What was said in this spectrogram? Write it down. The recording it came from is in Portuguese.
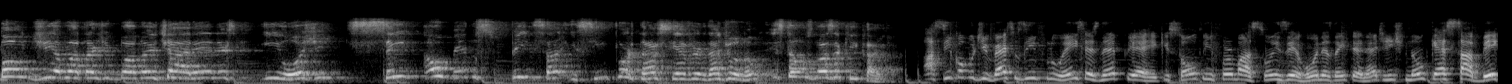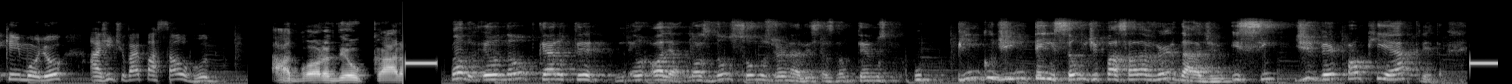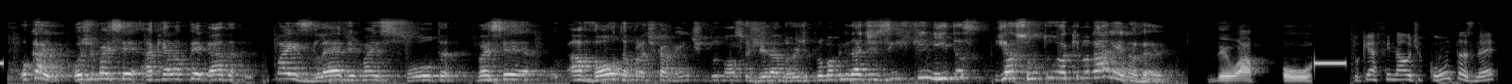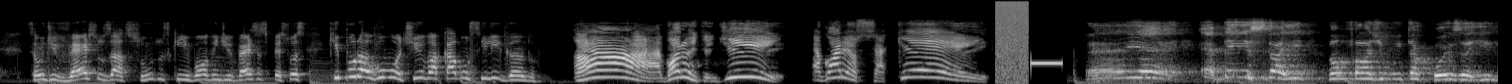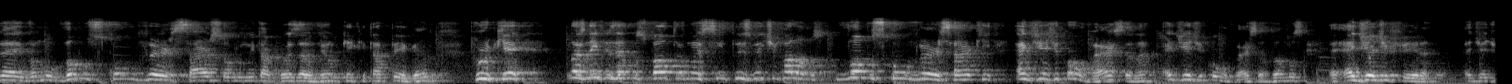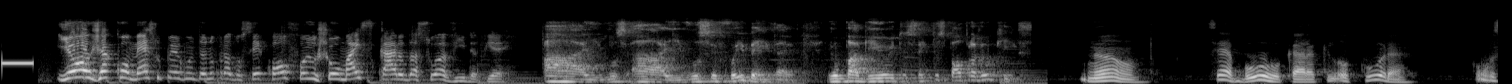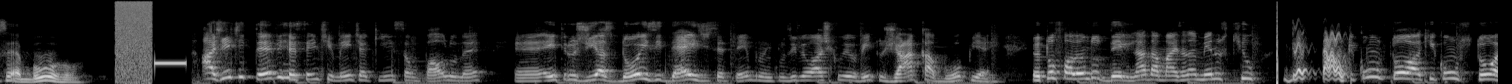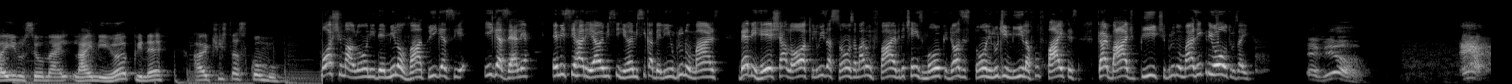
Bom dia, boa tarde, boa noite, Areners. E hoje, sem ao menos pensar e se importar se é verdade ou não, estamos nós aqui, Caio. Assim como diversos influencers, né, Pierre, que soltam informações errôneas na internet, a gente não quer saber quem molhou, a gente vai passar o rodo. Agora deu cara. Mano, eu não quero ter. eu- olha, nós não somos jornalistas, não temos o pingo de intenção de passar a verdade, e sim de ver qual que é a treta. Ô Caio, hoje vai ser aquela pegada mais leve, mais solta, vai ser a volta praticamente do nosso gerador de probabilidades infinitas de assunto aqui no Na Arena, velho. Deu a porra. Porque afinal de contas, né, são diversos assuntos que envolvem diversas pessoas que por algum motivo acabam se ligando. Ah, agora eu entendi! Agora eu saquei! É, é, é bem isso daí. Vamos falar de muita coisa aí, velho. Vamos, vamos conversar sobre muita coisa, ver o que que tá pegando. Porque nós nem fizemos pauta, nós simplesmente falamos. Vamos conversar que é dia de conversa, né? É dia de conversa. Vamos. É, é dia de feira. É dia de. E eu já começo perguntando pra você qual foi o show mais caro da sua vida, Pierre. Ai, você, ai, você foi bem, velho. Eu paguei 800 pau pra ver o Kings. Não, você é burro, cara, que loucura. Como você é burro. A gente teve recentemente aqui em São Paulo, né? é, entre os dias 2 e 10 de setembro, inclusive eu acho que o evento já acabou, Pierre. Eu tô falando dele, nada mais, nada menos que o Detal, que contou, que constou aí no seu line-up, né? Artistas como Post Malone, Demi Lovato, Iggy Azalea, MC Rariel, MC Rian, MC Cabelinho, Bruno Mars, Baby Rê, Charlotte, Luísa Sonza, Maroon 5, The Chainsmokers, Joss Stone, Ludmilla, Foo Fighters, Garbage, Pitty, Bruno Mars, entre outros aí. É mesmo? É!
